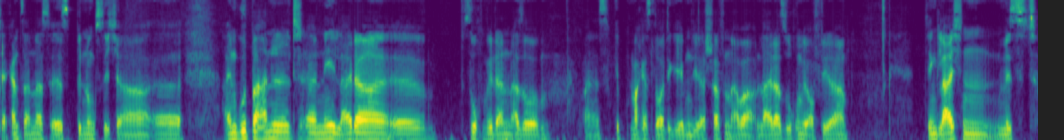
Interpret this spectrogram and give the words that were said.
der ganz anders ist, bindungssicher, äh, einen gut behandelt. Äh, nee, leider äh, suchen wir dann, also ich meine, es gibt, mag jetzt Leute geben, die das schaffen, aber leider suchen wir oft wieder den gleichen Mist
